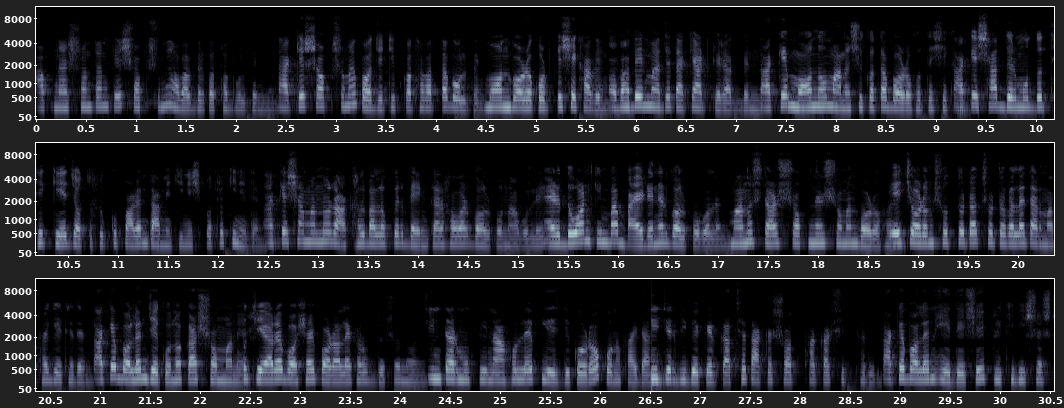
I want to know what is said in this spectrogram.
আপনার সন্তানকে সবসময় অভাবের কথা বলবেন না। তাকে সবসময় পজিটিভ কথাবার্তা বলবেন। মন বড় করতে শেখাবেন। অভাবের মাঝে তাকে আটকে রাখবেন। তাকে মন ও মানসিকতা বড় হতে শেখান তাকে সাধ্যের মধ্যে থেকে যতটুকু পারেন দামি জিনিসপত্র কিনে দেন। তাকে সামান্য রাখাল বালকের ব্যাংকার হওয়ার গল্প না বলে এরদোয়ান কিংবা বাইডেনের গল্প বলেন। মানুষ তার স্বপ্নের সমান বড় হয়। এই চরম সত্যটা ছোটবেলায় তার মাথায় গেঁথে দেন। তাকে বলেন যে কোনো কাজ সম্মানে। চেয়ারে বসায় পড়ালেখার উদ্দেশ্য নয়। চিন্তার মুক্তি না হলে পিএইচডি করেও কোনো ফায়দা নিজের বিবেকের কাছে তাকে সৎ থাকার শিক্ষা দিন। তাকে বলেন, এ দেশেই পৃথিবীর শ্রেষ্ঠ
